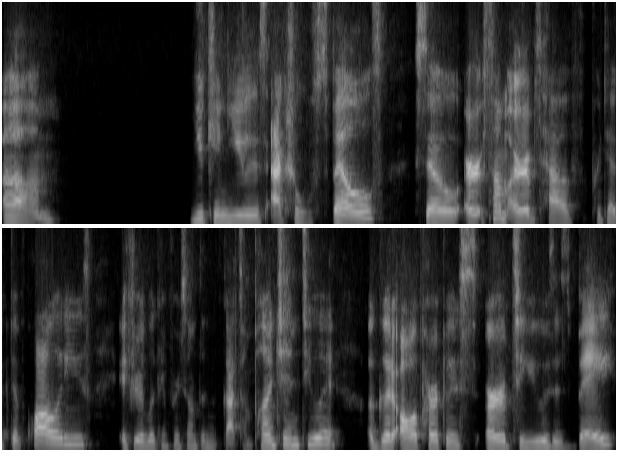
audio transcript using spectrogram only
Um, you can use actual spells. So, er, some herbs have protective qualities. If you're looking for something that's got some punch into it, a good all purpose herb to use is bay.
